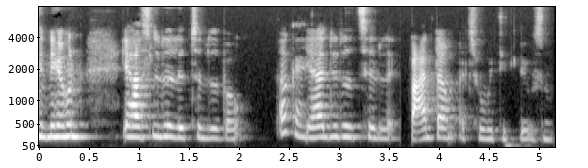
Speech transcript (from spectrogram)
vil nævne, jeg har også lyttet lidt til lydbog. Okay. Jeg har lyttet til Barndom af Tove Ditlevsen,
